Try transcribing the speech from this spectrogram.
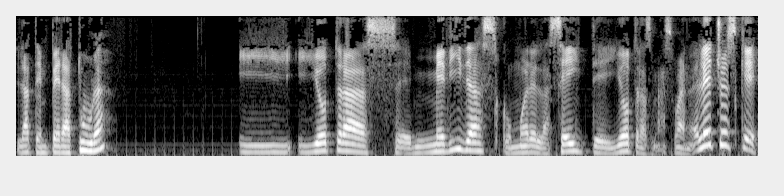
la temperatura, y, otras eh, medidas como era el aceite y otras más. Bueno, el hecho es que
